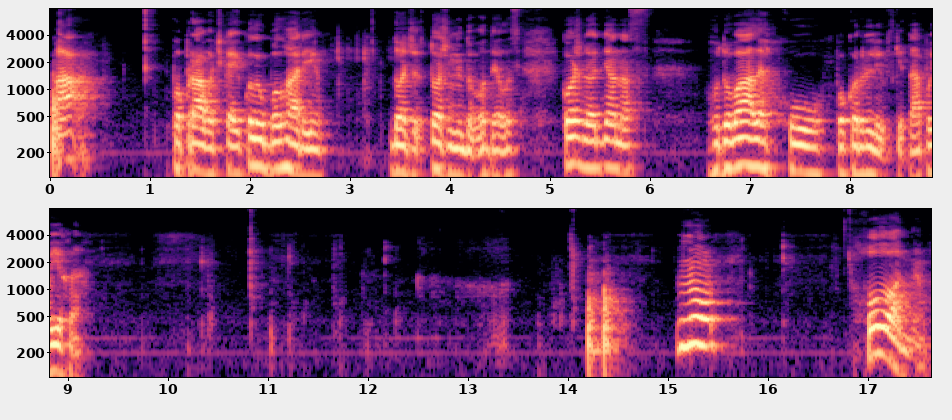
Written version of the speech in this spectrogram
А! Поправочка, і коли в Болгарії теж не доводилось. Кожного дня нас годували у по-королівськи, та поїхали. Ну, холодно.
